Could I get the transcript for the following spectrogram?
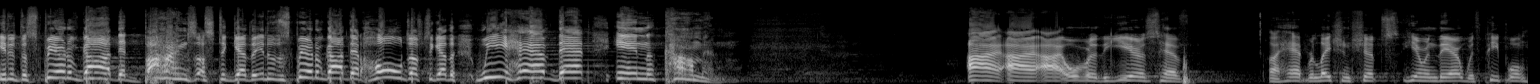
It is the Spirit of God that binds us together. It is the Spirit of God that holds us together. We have that in common. I, I, I over the years, have uh, had relationships here and there with people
